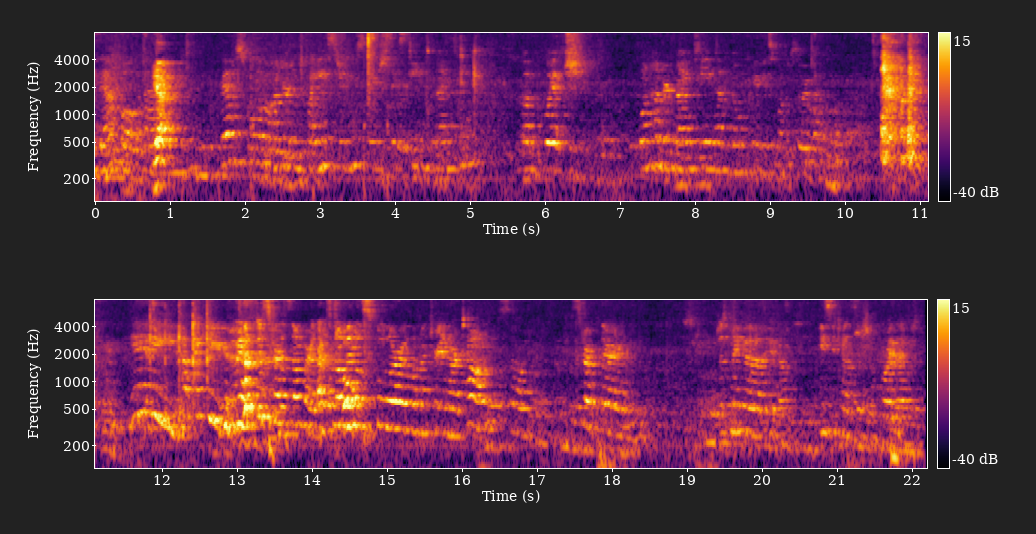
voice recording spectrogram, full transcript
example. Yeah. We have a school of 120 students, age 16 to 19, of which which 119 have no previous Montessori background. Yay! Thank you. We have to start somewhere. There's no middle school or elementary in our town, so start there and just make a you know easy transition for them.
